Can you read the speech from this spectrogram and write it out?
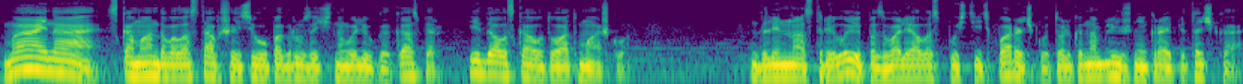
«Майна!» – скомандовал оставшийся у погрузочного люка Каспер и дал скауту отмашку. Длина стрелы позволяла спустить парочку только на ближний край пятачка,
